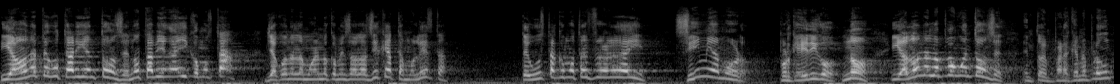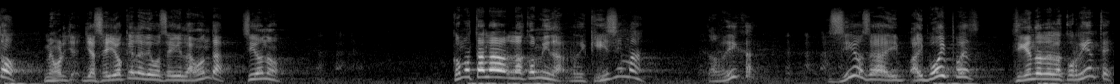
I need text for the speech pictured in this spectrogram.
¿Y a dónde te gustaría entonces? ¿No está bien ahí como está? Ya cuando la mujer me comienza a hablar así, es que hasta molesta. ¿Te gusta cómo está el florero ahí? Sí, mi amor. Porque ahí digo, no. ¿Y a dónde lo pongo entonces? Entonces, ¿para qué me preguntó? Mejor ya, sé yo que le debo seguir la onda, ¿sí o no? ¿Cómo está la, comida? Riquísima. Está rica. Sí, o sea, ahí, ahí, voy pues, siguiéndole la corriente.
